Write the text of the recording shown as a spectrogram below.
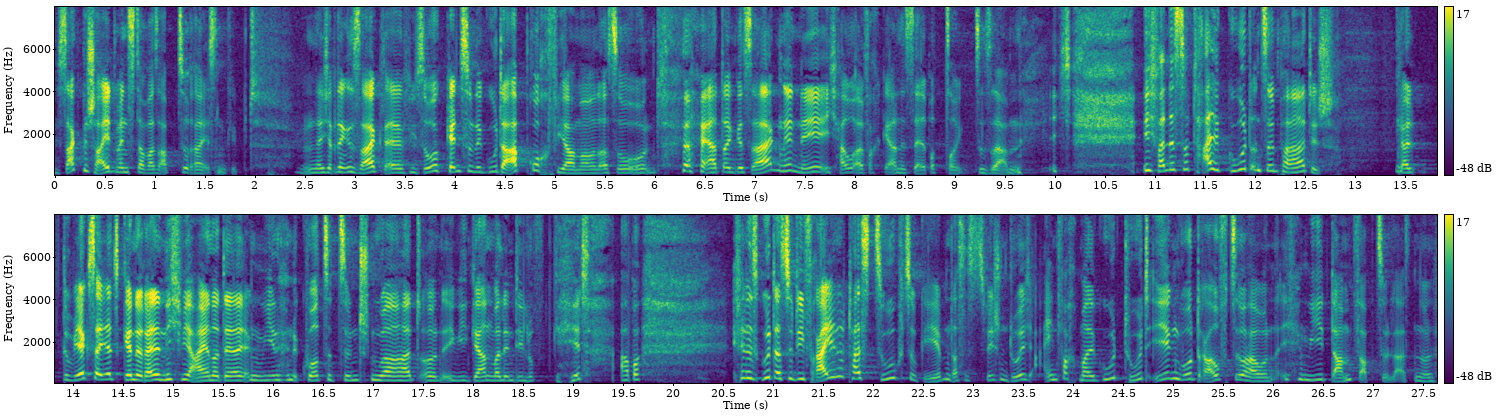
sag Bescheid, wenn es da was abzureißen gibt. Und ich habe dann gesagt, äh, wieso, kennst du eine gute Abbruchfirma oder so? Und er hat dann gesagt, nee, nee, ich hau einfach gerne selber Zeug zusammen. Ich, ich fand es total gut und sympathisch. Weil du wirkst ja jetzt generell nicht wie einer, der irgendwie eine kurze Zündschnur hat und irgendwie gern mal in die Luft geht. Aber ich finde es gut, dass du die Freiheit hast, zuzugeben, dass es zwischendurch einfach mal gut tut, irgendwo drauf zu hauen, irgendwie Dampf abzulassen und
